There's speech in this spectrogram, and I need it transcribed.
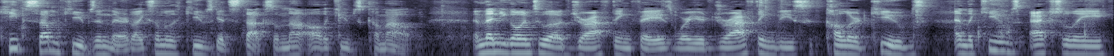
keeps some cubes in there. Like some of the cubes get stuck, so not all the cubes come out. And then you go into a drafting phase where you're drafting these colored cubes, and the cubes actually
